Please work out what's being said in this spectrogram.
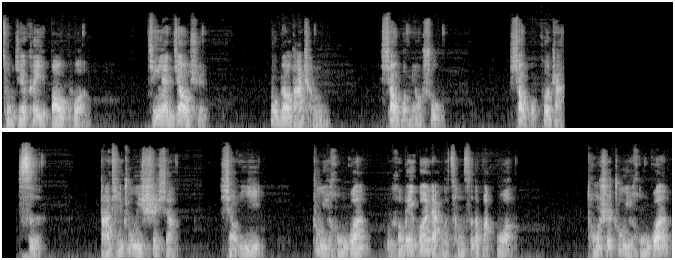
总结可以包括经验教训、目标达成、效果描述、效果扩展。四、答题注意事项：小一，注意宏观和微观两个层次的把握，同时注意宏观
